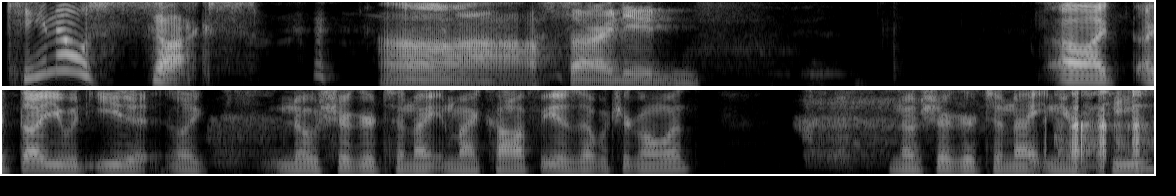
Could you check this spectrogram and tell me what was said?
Kino sucks. Ah, sorry, dude. Oh, I, I thought you would eat it like no sugar tonight in my coffee. Is that what you're going with? No sugar tonight in your tea.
